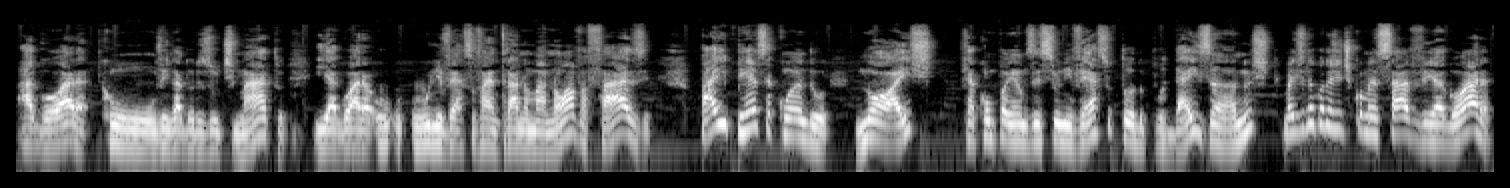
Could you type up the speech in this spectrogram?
Agora, com Vingadores Ultimato, e agora o, o universo vai entrar numa nova fase, para e pensa quando nós, que acompanhamos esse universo todo por 10 anos, imagina quando a gente começar a ver agora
